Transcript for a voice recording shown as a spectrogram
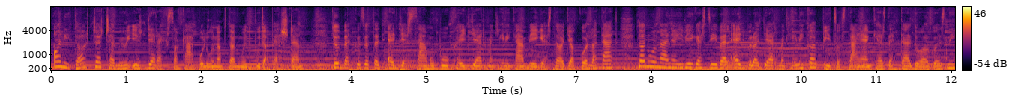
Anita csecsemő és gyerekszakápolónak tanult Budapesten. Többek között egy egyes számú bókai gyermekklinikán végezte a gyakorlatát, tanulmányai végeztével egyből a gyermekklinika PIC osztályán kezdett el dolgozni,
